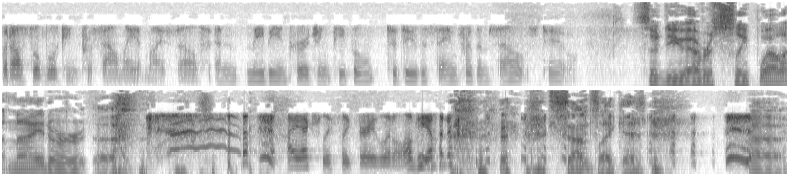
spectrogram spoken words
but also looking profoundly at myself and maybe encouraging people to do the same for themselves too. So do you ever sleep well at night or, uh... I actually sleep very little, I'll be honest. Sounds like it. Uh,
